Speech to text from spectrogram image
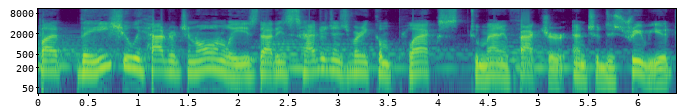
But the issue with hydrogen only is that it's, hydrogen is very complex to manufacture and to distribute.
